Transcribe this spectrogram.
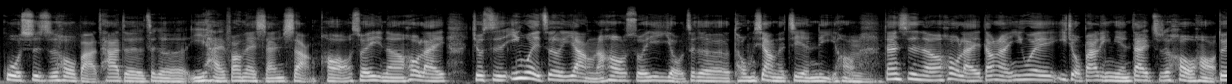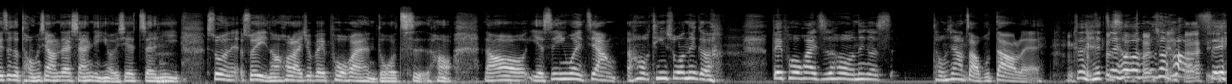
过世之后把他的这个遗骸放在山上哈，所以呢，后来就是因为这样，然后所以有这个铜像的建立哈，但是呢，后来当然因为一九八零年代之后哈，对这个铜像在山顶有一些争议，所以所以呢，后来就被破坏很多次哈，然后也是因为这样，然后听说那个。被破坏之后，那个。铜像找不到嘞，对，最后不知道谁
